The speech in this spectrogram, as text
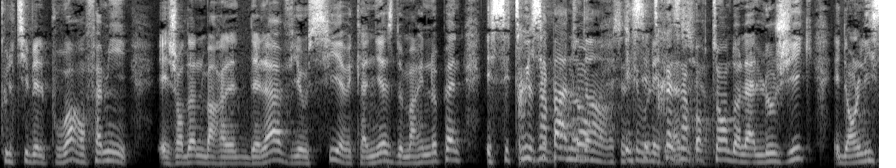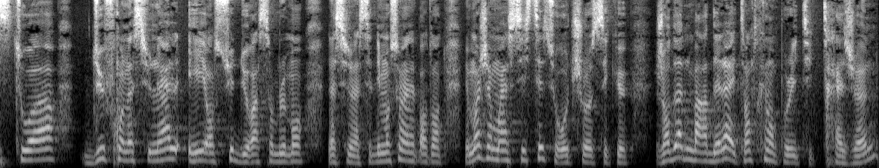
cultiver le pouvoir en famille. Et Jordan Bardella vit aussi avec la nièce de Marine Le Pen. Et c'est très important. et c'est très important dans la logique et dans l'histoire du Front National et ensuite du Rassemblement National. Cette dimension est importante. Mais moi, j'aimerais insister sur autre chose. C'est que Jordan Bardella est entré en politique très jeune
